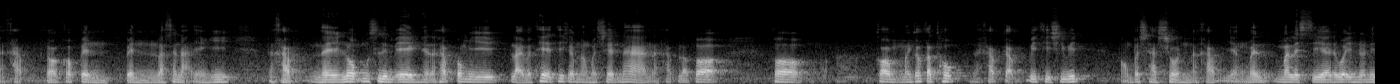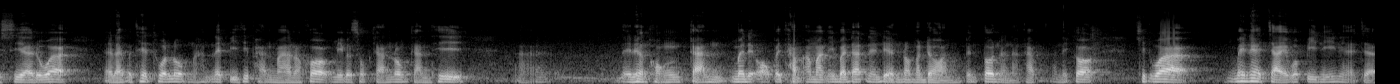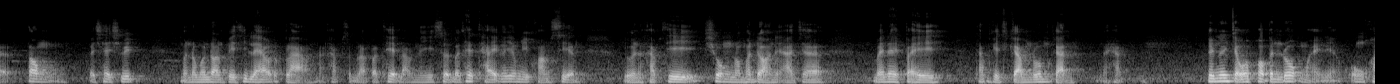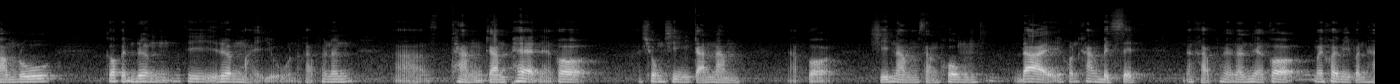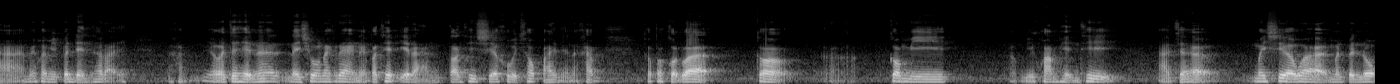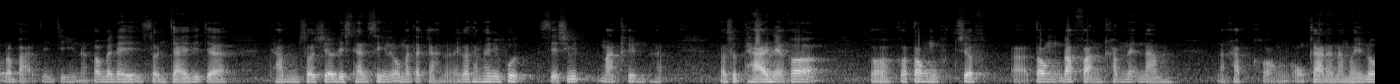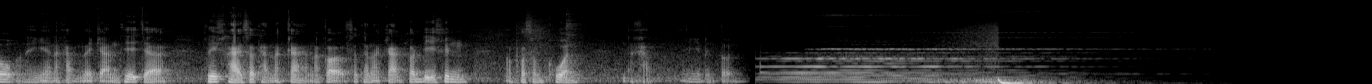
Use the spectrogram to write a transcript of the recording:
นะครับก็ก็เป็นเป็นลักษณะอย่างนี้นะครับในโลกมุสลิมเองเนี่ยนะครับก็มีหลายประเทศที่กำลังเผชิญหน้านะครับ แล้วก็ก็ก็มันก็กระทบนะครับกับวิถีชีวิตของประชาชนนะครับอย่างมาเลเซียหรือว่าอินโดนีเซีย หรือว่าหลาย ๆ ประเทศทั่วโลกนะครับในปีที่ผ่านมาเราก็มีประสบการณ์ร่วมกันที่ ในเรื่องของการไม่ได้ออกไปทำอามันอิบาดัตในเดือนรอมฎอนเป็นต้นนะครับ อันนี้ก็คิดว่าไม่แน่ใจว่าปีนี้เนี่ยจะต้องไปใช้ชีวิตเหมือนรอมฎอนปีที่แล้วหรือเปล่านะครับสำหรับประเทศเหล่านี้ ส่วนประเทศไทยก็ยังมีความเสี่ยงอยู่นะครับที่ช่วงรอมฎอนเนี่ยอาจจะไม่ได้ไปทำกิจกรรมร่วมกันนะครับเนื่องจากว่าพอเป็นโรคใหม่เนี่ยองค์ความรู้ก็เป็นเรื่องที่เรื่องใหม่อยู่นะครับ เพราะฉะนั้นทางการแพทย์เนี่ยก็ช่วงชิงการนำนะครับก็ ชี้นำสังคมได้ค่อนข้างเบ็ดเสร็จนะครับ เพราะฉะนั้นเนี่ยก็ไม่ค่อยมีปัญหาไม่ค่อยมีประเด็นเท่าไหร่นะครับเราจะเห็นว่าในช่วงแรกๆเนี่ยประเทศอิหร่านตอนที่เชื้อโควิดเข้าไปเนี่ยนะครับ ก็ปรากฏว่าก็ก็มีมีความเห็นที่อาจจะไม่เชื่อว่ามันเป็นโรคระบาดจริงๆนะก็ไม่ได้สนใจที่จะทำโซเชียลดิส a ทนซิ่งหรือมาตรการอะไรก็ทำให้มีผู้เสียชีวิตมากขึ้นนะครับแล้วสุดท้ายเนี่ยก็ก็ก็ต้องเชื่อ ต้องรับฟังคำแนะนำนะครับขององค์การอนามัยโลกอะไรเงี้ยนะครับในการที่จะคลี่คลายสถานการณ์ แล้วก็สถานการณ์ก็ดีขึ้นมาพอสมควรนะครับอย่างนี้เป็นต้น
